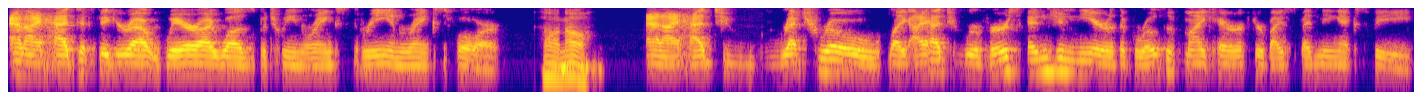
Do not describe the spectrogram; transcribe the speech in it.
And I had to figure out where I was between ranks three and ranks four Oh no. and I had to retro, like I had to reverse engineer the growth of my character by spending XP,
